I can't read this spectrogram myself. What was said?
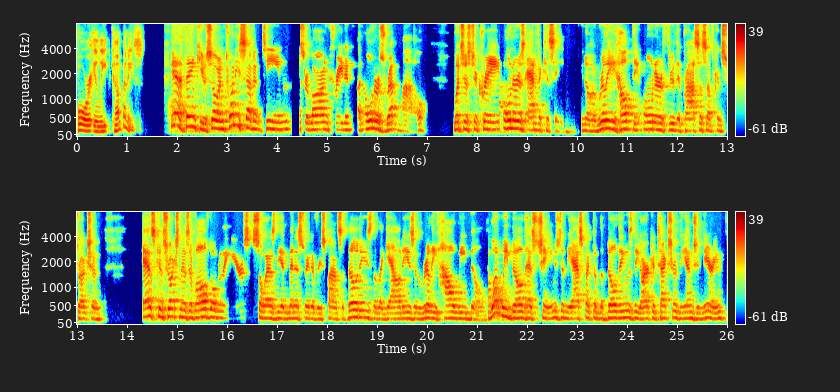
for elite companies. Yeah, thank you. So in 2017, Mr. Long created an owner's rep model, which is to create owner's advocacy you know, really help the owner through the process of construction. As construction has evolved over the years, so as the administrative responsibilities, the legalities, and really how we build. What we build has changed in the aspect of the buildings, the architecture, the engineering,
